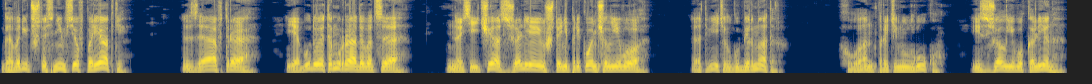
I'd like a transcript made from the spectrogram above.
говорит, что с ним все в порядке. Завтра я буду этому радоваться, но сейчас жалею, что не прикончил его, ответил губернатор. Хуан протянул руку и сжал его колено.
